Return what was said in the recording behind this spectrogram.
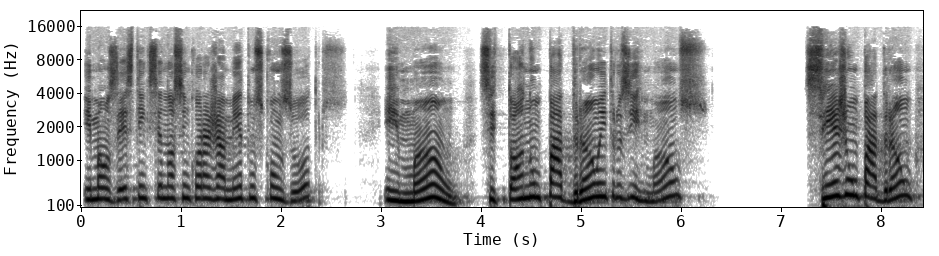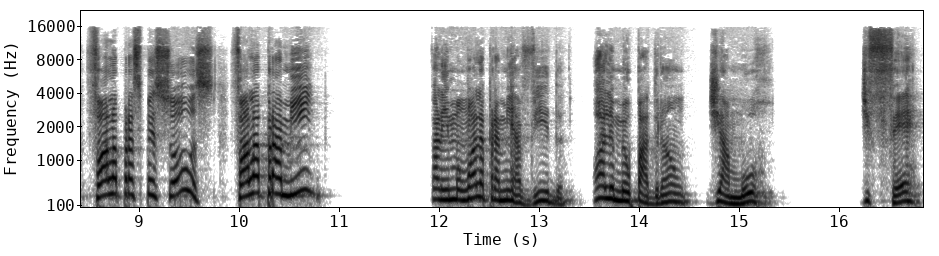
Irmãos, esse tem que ser nosso encorajamento uns com os outros. Irmão, se torna um padrão entre os irmãos. Seja um padrão, fala para as pessoas, fala para mim. Fala, irmão, olha para a minha vida, olha o meu padrão de amor, de fé,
